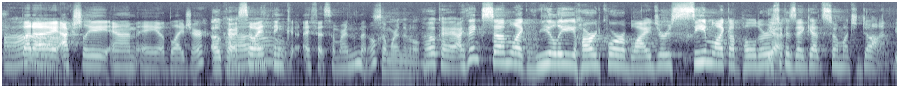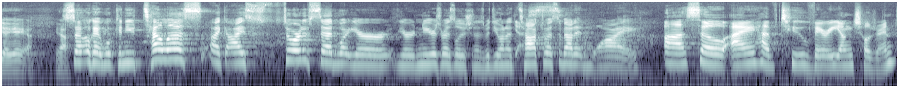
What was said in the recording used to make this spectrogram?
but I Ah. actually am a obliger. Okay. So I think I fit somewhere in the middle. Somewhere in the middle. Okay, I think some like really hardcore obligers seem like upholders Yeah. because they get so much done. Yeah, yeah, yeah, yeah. So okay, well, can you tell us? Like I sort of said what your your New Year's resolution is, but do you want to Yes. talk to us about it and why? Uh, so I have two very young children.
